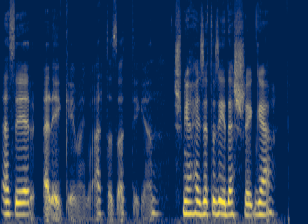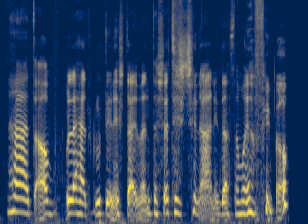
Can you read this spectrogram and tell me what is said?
ezért eléggé megváltozott, igen. És mi a helyzet az édességgel? Hát a, lehet glutén és tejmenteset is csinálni, de azt nem olyan finom.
